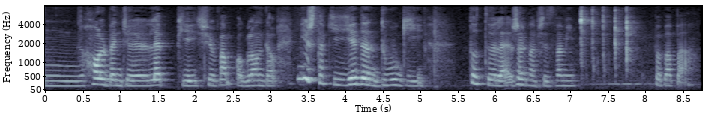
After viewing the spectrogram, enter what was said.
ym, haul będzie lepiej się Wam oglądał niż taki jeden długi. To tyle. Żegnam się z Wami. Pa, pa, pa.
